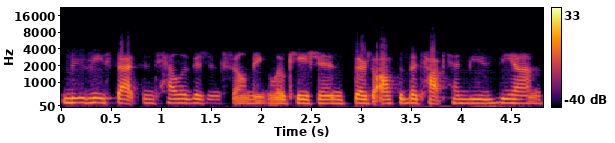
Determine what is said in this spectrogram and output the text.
movie sets and television filming locations. There's also the top 10 museums.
